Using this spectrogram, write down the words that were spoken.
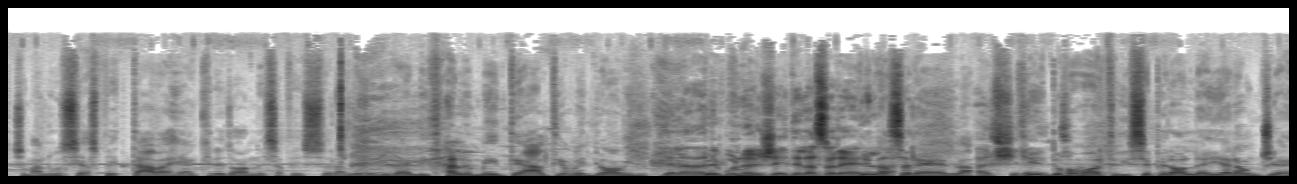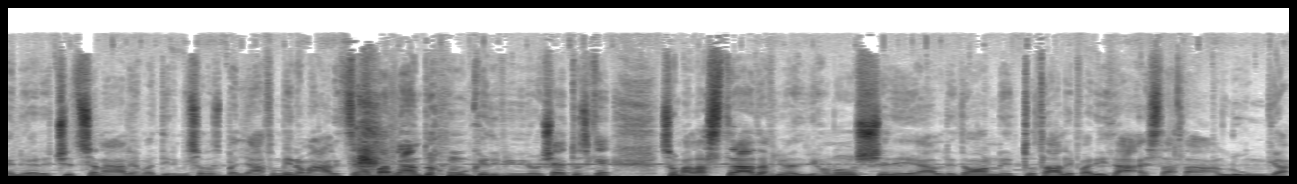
insomma non si aspettava che anche le donne sapessero avere livelli talmente alti come gli uomini. Della cui- Boulanger e della sorella. Della sorella, Accidenti. che dopo morte disse però lei era un genio, era eccezionale, ma a dire mi sono sbagliato, meno male, stiamo parlando comunque dei primi Novecento, sicché insomma la strada prima di riconoscere alle donne totale parità è stata lunga,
